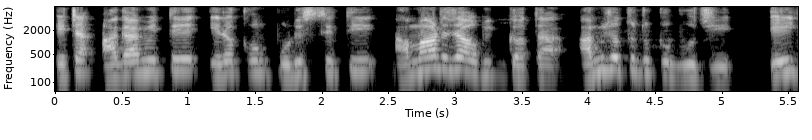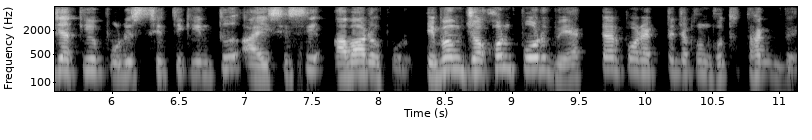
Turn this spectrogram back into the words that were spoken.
এটা আগামীতে এরকম পরিস্থিতি, আমার যা অভিজ্ঞতা, আমি যতটুকু বুঝি, এই জাতীয় পরিস্থিতি কিন্তু আইসিসি আবারও পড়বে। এবং যখন পড়বে, একটার পর একটা যখন হতে থাকবে,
